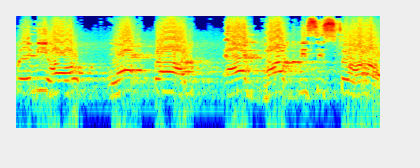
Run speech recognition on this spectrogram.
প্রেমী হও এক প্রাণ এক ভাব বিশিষ্ট হও।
